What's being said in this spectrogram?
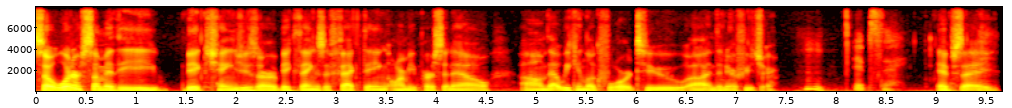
So, what are some of the big changes or big things affecting Army personnel um, that we can look forward to uh, in the near future? IPPS-A. IPPS-A.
